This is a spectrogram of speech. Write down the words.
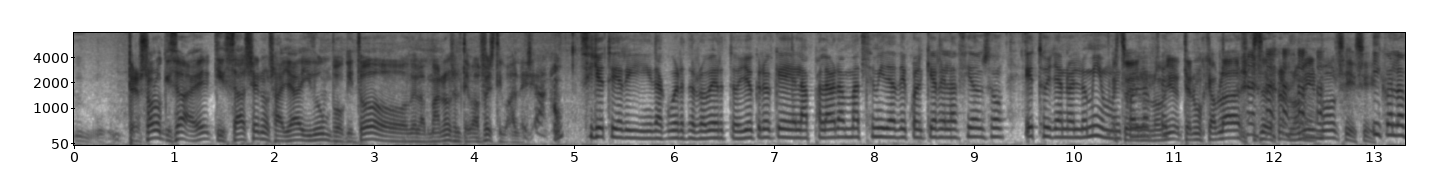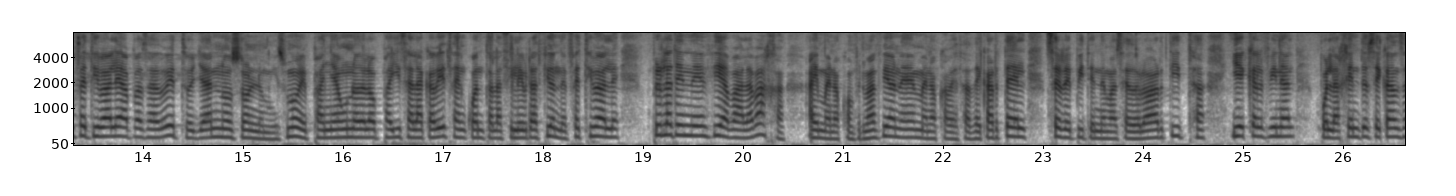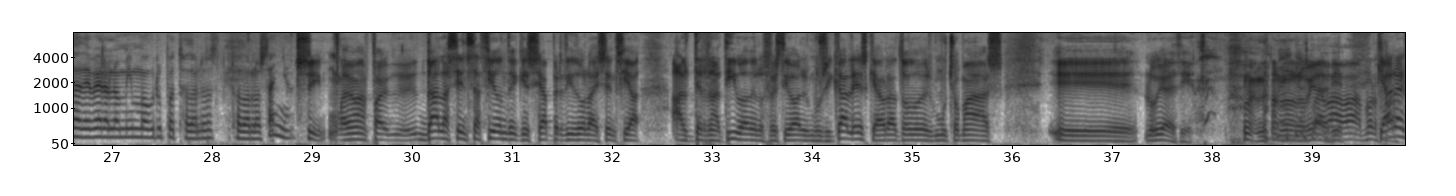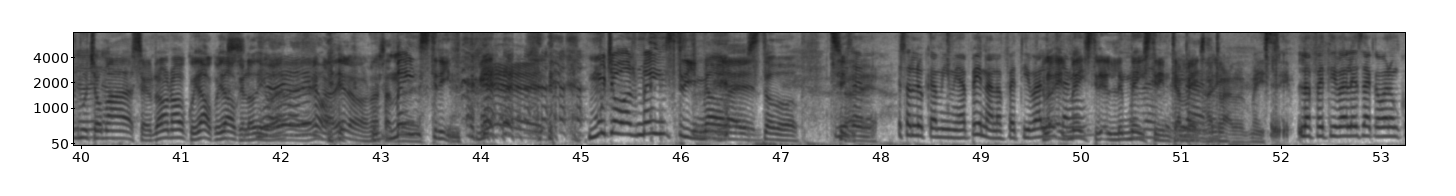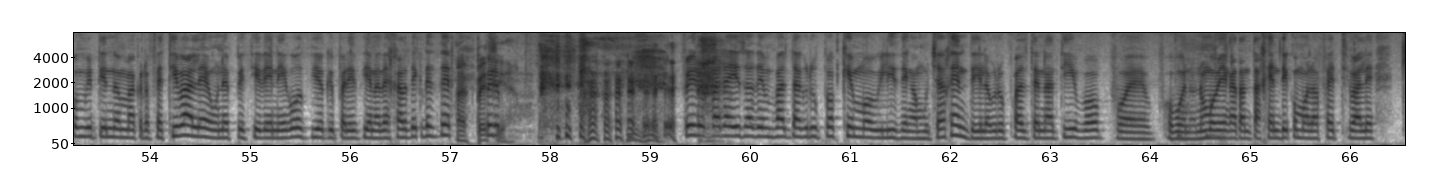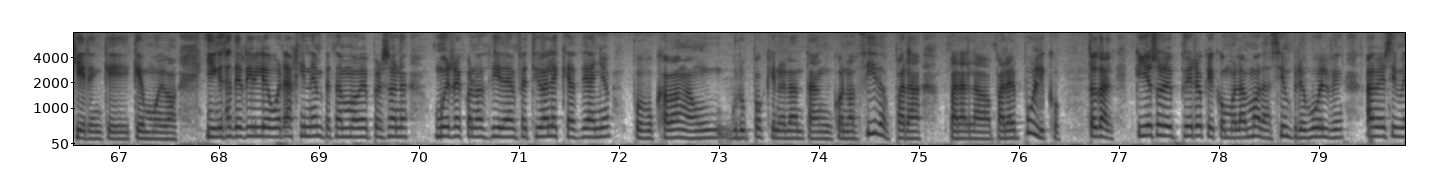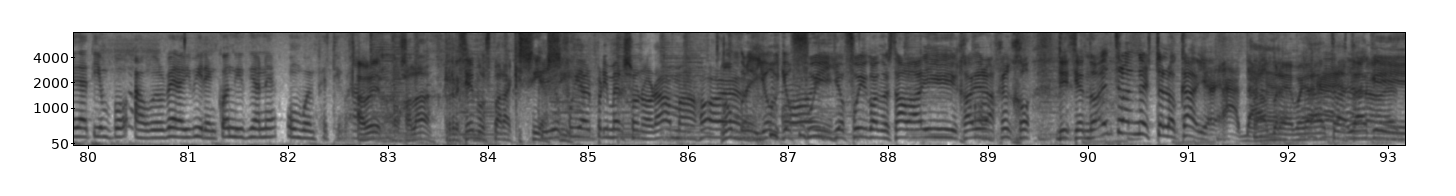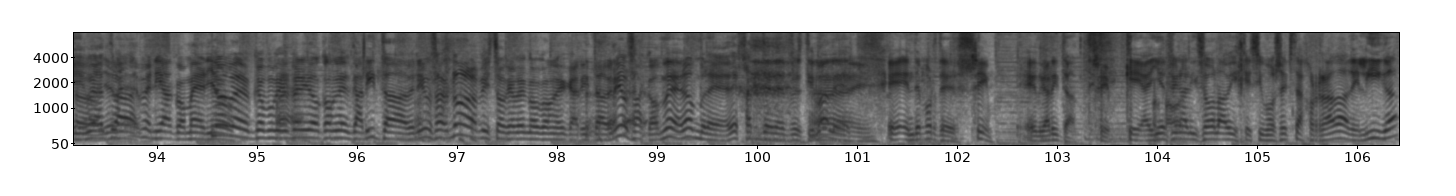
pero solo quizá, eh, quizá se nos haya ido un poquito de las manos el tema festivales ya, ¿no? Sí, yo estoy de acuerdo, Roberto. Yo creo que las palabras más temidas de cualquier relación son esto ya no es lo mismo. Esto y, con ya no es los lo fe- mi- tenemos que hablar, esto ya no es lo mismo, sí, sí. y con los festivales ha pasado esto, ya no son lo mismo. España es uno de los países a la cabeza en cuanto a la celebración de festivales, pero la tendencia va a la baja. Hay menos confirmaciones, menos cabezas de cartel, se repiten demasiado los artistas y es que al final pues la gente se cansa de ver a los mismos grupos todos los, todos los años. Sí, además da la sensación de que se ha perdido la esencia alternativa de los festivales musicales, que ahora todo es mucho más, eh, lo voy a decir, no, no, lo voy a decir, va, va, por que ahora es mucho más, eh, no, no, cuidado, cuidado, que lo digo, Dilo, eh, dilo, dilo, no mainstream, mucho más mainstream ahora es todo. Sí, eso, es- eso es lo que a mí me apena. Los festivales Lo- el han- mainstream, el mainstream también, Claro. ah, claro, el mainstream. Los festivales se acabaron convirtiendo en macrofestivales, una especie de negocio que parecía no dejar de crecer. Una especie. Pero, pero para eso hacen falta grupos que movilicen a mucha gente y los grupos alternativos, pues, pues bueno, no mueven a tanta gente como los festivales quieren que, que muevan. Y en esa terrible vorágine empezamos a ver personas muy reconocidas en festivales que hace años pues buscaban a un grupo que no eran tan conocidos para, para, la- para el público. Total, que yo solo espero que como las modas siempre vuelven, a ver si me da tiempo a volver a vivir en condiciones un buen festival. A ver, ojalá, recemos para que sea Que yo fui al primer sonorama. joder. Hombre, yo, yo fui, yo fui cuando estaba ahí Javier Ajenjo diciendo, entra en este local. Y yo, anda, hombre, voy a entrar yo no, aquí, voy a yo entrar. venía a comer yo. No, he venido con el carita, venimos a, no lo has visto que vengo con el carita, venimos a comer, hombre, déjate de festivales. Eh, en deportes, sí, Edgarita, que ayer finalizó la vigésimo sexta jornada de Liga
